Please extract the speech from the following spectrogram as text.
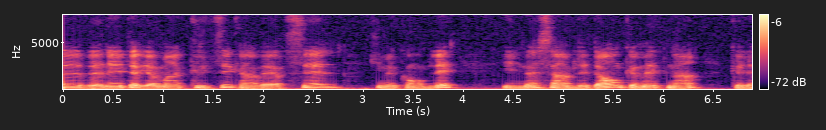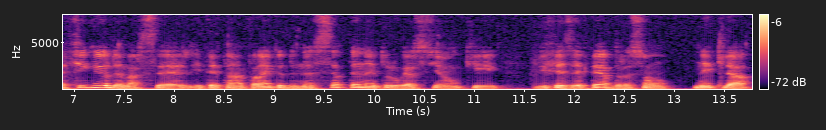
devenais intérieurement critique envers celle qui me comblait. Il me semblait donc que maintenant que la figure de Marcel était empreinte d'une certaine introversion qui lui faisait perdre son éclat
